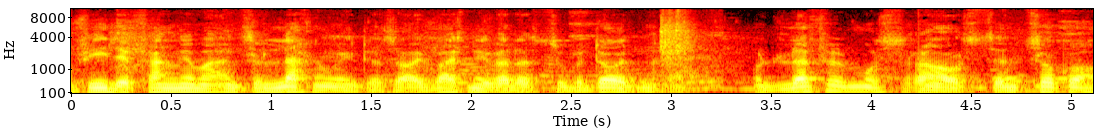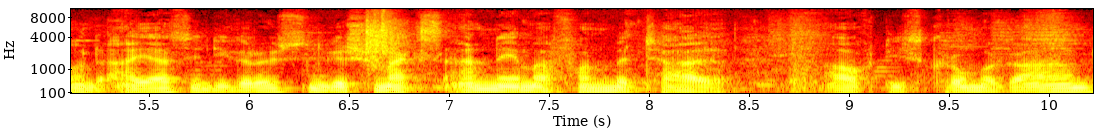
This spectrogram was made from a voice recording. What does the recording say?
Viele fangen immer an zu lachen, wenn ich das sage. Ich weiß nicht, was das zu bedeuten hat. Und Löffel muss raus, denn Zucker und Eier sind die größten Geschmacksannehmer von Metall. Auch dieses Chromogan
